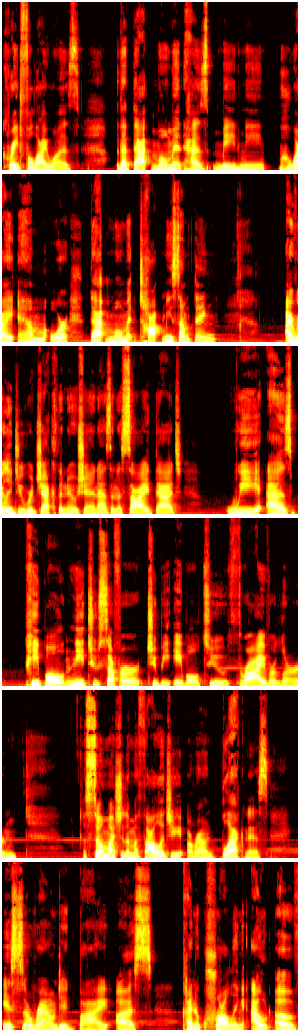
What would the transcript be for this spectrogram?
grateful I was that that moment has made me who I am or that moment taught me something. I really do reject the notion, as an aside, that we as people need to suffer to be able to thrive or learn. So much of the mythology around Blackness is surrounded by us kind of crawling out of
